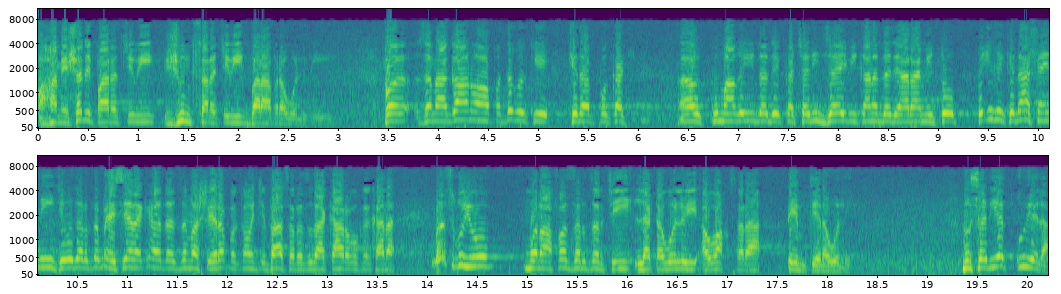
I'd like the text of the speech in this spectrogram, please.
همیشه دپاره چې وي ژوند سره چې وي برابرول وي په زناګانو او په دغه کې چې د په کچ کوم هغه د کچری ځای وی کنه د آرامی توپ په هغه کې دا شای نه چې ودرته پیسې راکړه د زما شیره په کوم چې تاسو سره زدا کار وکړه کنه بس خو یو منافع زر زر چی لټولی او وخت سره ټیم تیرولی نو شریعت اویلا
